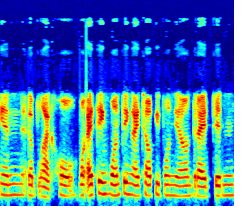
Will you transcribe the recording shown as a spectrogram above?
in a black hole. I think one thing I tell people now that I didn't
